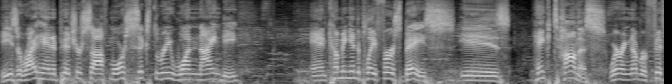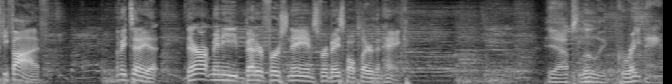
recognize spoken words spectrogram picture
He's a right handed pitcher, sophomore, 6'3, 190. And coming in to play first base is Hank Thomas, wearing number 55. Let me tell you, there aren't many better first names for a baseball player than Hank. Yeah, absolutely. Great name.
